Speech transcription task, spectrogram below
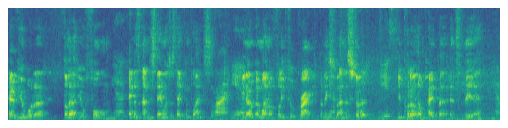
Have your water, fill out your form, Yeah. and just understand what's just taken place. Right. Yeah. You know, it might not fully feel great, but at least Yeah. you've understood it. Yes. You put it on paper, it's there. Yeah.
